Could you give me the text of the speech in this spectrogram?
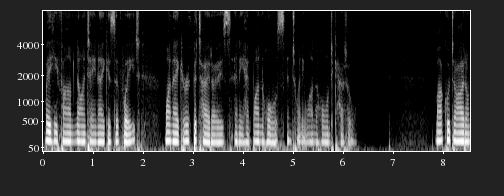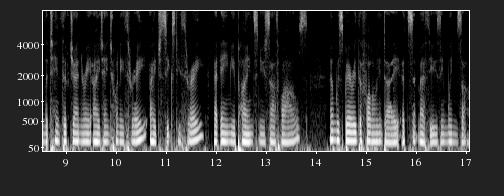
where he farmed 19 acres of wheat, one acre of potatoes, and he had one horse and 21 horned cattle. Michael died on the 10th of January 1823, aged 63, at Emu Plains, New South Wales, and was buried the following day at St Matthew's in Windsor.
